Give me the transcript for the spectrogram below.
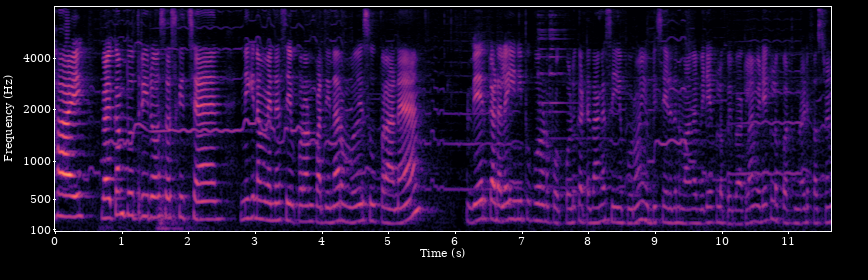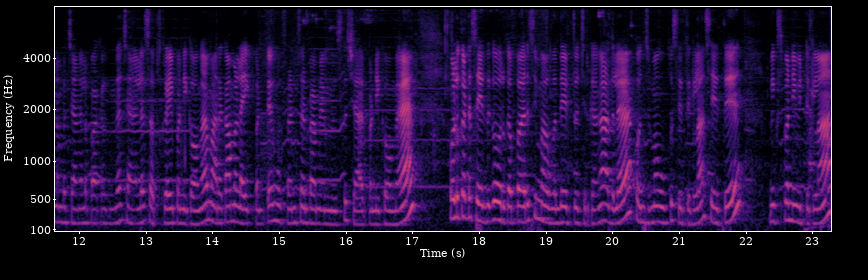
Hi welcome to three roses kitchen இன்றைக்கி நம்ம என்ன செய்ய போகிறோம்னு பார்த்தீங்கன்னா ரொம்பவே சூப்பரான வேர்க்கடலை இனிப்பு பூரண கொழுக்கட்டை தாங்க செய்ய போகிறோம் எப்படி செய்யறதுன்னு வாங்க வீடியோக்குள்ளே போய் பார்க்கலாம். வீடியோக்குள்ளே போகிறதுக்கு முன்னாடி ஃபஸ்ட்டு நம்ம சேனலை பார்க்குறது இருந்தால் சேனலை சப்ஸ்கிரைப் பண்ணிக்கோங்க. மறக்காமல் லைக் பண்ணிட்டு உங்கள் ஃப்ரெண்ட்ஸ் அண்ட் ஃபேமிலி மெம்பர்ஸ்க்கு ஷேர் பண்ணிக்கோங்க. கொழுக்கட்டை செய்கிறதுக்கு ஒரு கப் அரிசி மாவு வந்து எடுத்து வச்சுருக்காங்க. அதில் கொஞ்சமாக உப்பு சேர்த்துக்கலாம். சேர்த்து மிக்ஸ் பண்ணி விட்டுக்கலாம்.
